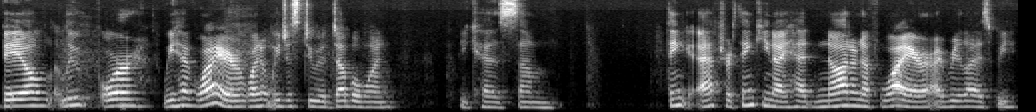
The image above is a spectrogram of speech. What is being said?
bail loop or we have wire. Why don't we just do a double one? Because um, think after thinking I had not enough wire, I realized we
